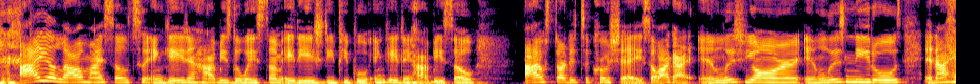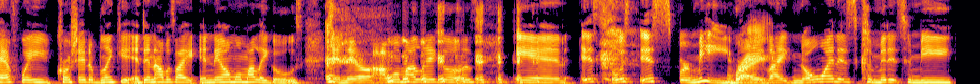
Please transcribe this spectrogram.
I allow myself to engage in hobbies the way some ADHD people engage in hobbies. So I started to crochet. So I got endless yarn, endless needles, and I halfway crocheted a blanket. And then I was like, and now I'm on my Legos. And now I'm on my Legos. And it's, it's, it's for me, right? right? Like no one is committed to me.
